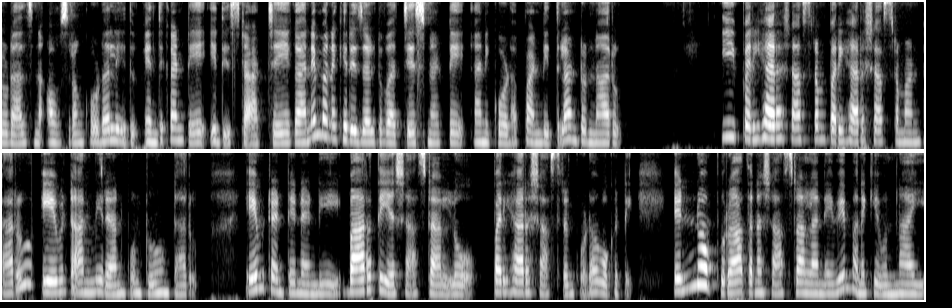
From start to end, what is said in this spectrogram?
చూడాల్సిన అవసరం కూడా లేదు. ఎందుకంటే ఇది స్టార్ట్ చేయగానే మనకి రిజల్ట్ వచ్చేసినట్టే అని కూడా పండితులు అంటున్నారు. ఈ పరిహార శాస్త్రం పరిహార శాస్త్రం అంటారు. ఏమిటా అని మీరు అనుకుంటూ ఉంటారు. ఏమిటంటేనండి భారతీయ శాస్త్రాల్లో పరిహార శాస్త్రం కూడా ఒకటి. ఎన్నో పురాతన శాస్త్రాలు అనేవి మనకి ఉన్నాయి.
